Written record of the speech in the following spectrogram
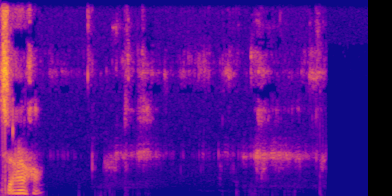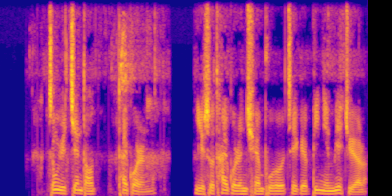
十二号，终于见到泰国人了。也说泰国人全部这个濒临灭绝了。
